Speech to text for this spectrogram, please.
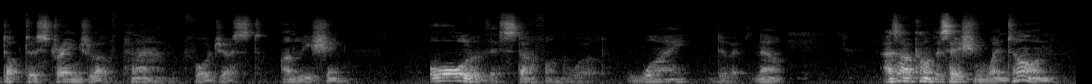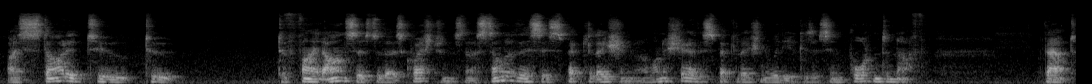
Dr. Strangelove plan for just unleashing all of this stuff on the world? Why do it? Now, as our conversation went on, I started to, to to find answers to those questions. Now, some of this is speculation. I want to share this speculation with you because it's important enough that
